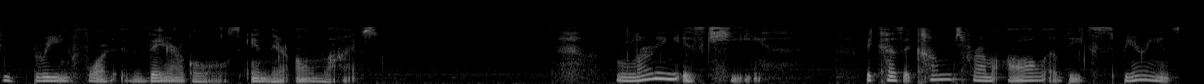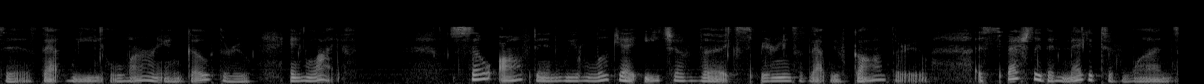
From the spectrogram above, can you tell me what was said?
to bring forth their goals in their own lives. Learning is key because it comes from all of the experiences that we learn and go through in life. So often we look at each of the experiences that we've gone through, especially the negative ones,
